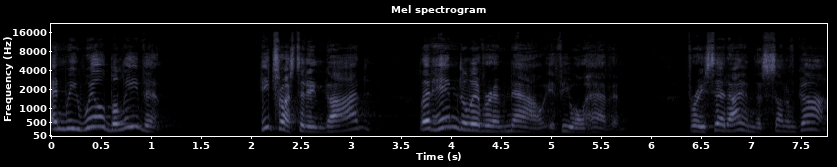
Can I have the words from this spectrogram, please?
and we will believe him. He trusted in God. Let him deliver him now if he will have him. For he said, I am the Son of God.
